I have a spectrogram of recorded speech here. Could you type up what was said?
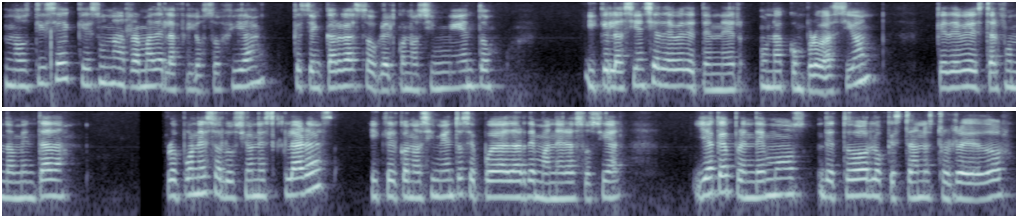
Nos dice que es una rama de la filosofía que se encarga sobre el conocimiento y que la ciencia debe de tener una comprobación que debe estar fundamentada. Propone soluciones claras y que el conocimiento se pueda dar de manera social ya que aprendemos de todo lo que está a nuestro alrededor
